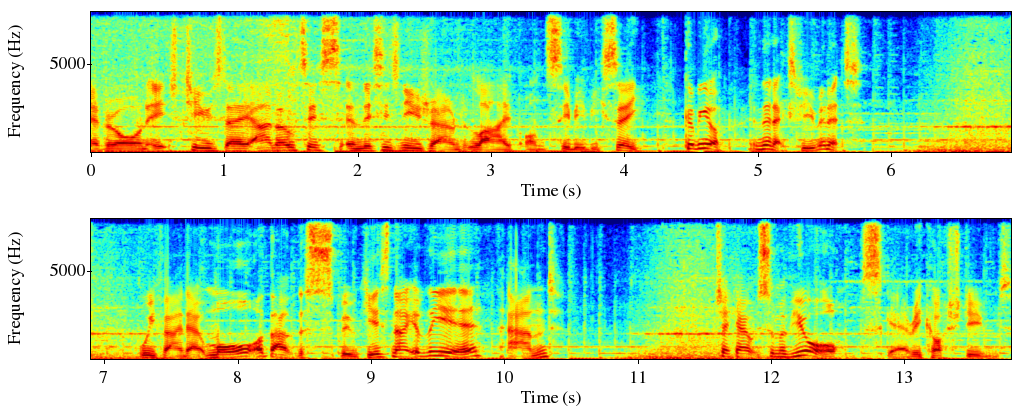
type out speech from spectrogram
everyone, it's Tuesday. I'm Otis, and this is Newsround live on CBBC. Coming up in the next few minutes, we find out more about the spookiest night of the year and check out some of your scary costumes.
